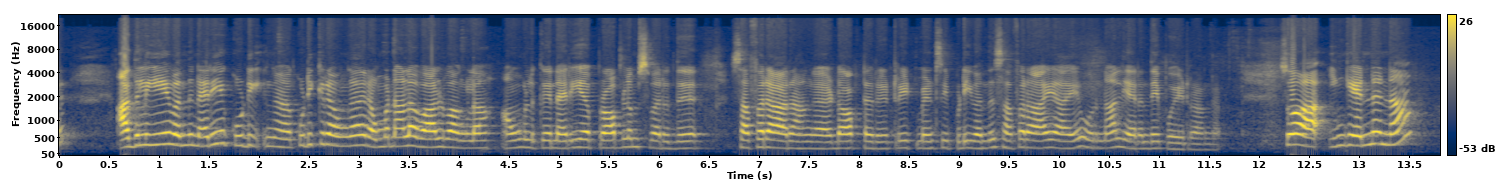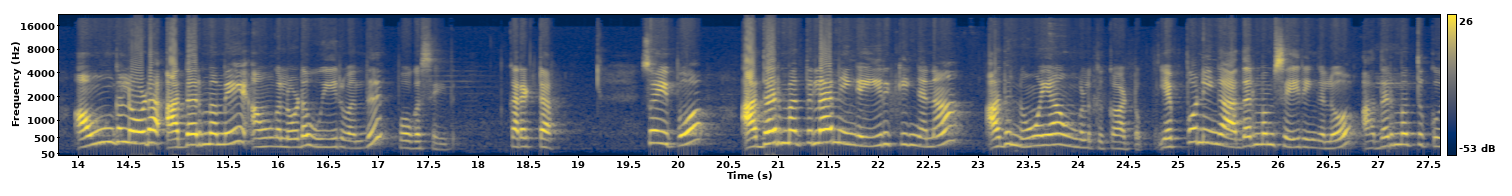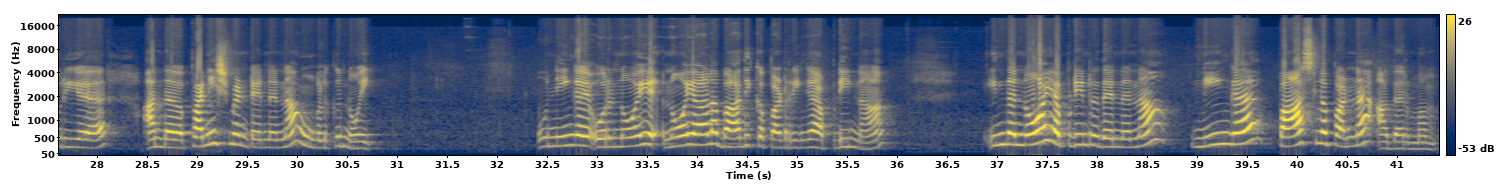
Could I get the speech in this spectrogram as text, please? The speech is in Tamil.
அதுலேயே வந்து நிறைய குடி குடிக்கிறவங்க ரொம்ப நாளாக வாழ்வாங்களா? அவங்களுக்கு நிறைய ப்ராப்ளம்ஸ் வருது. சஃபர் ஆகிறாங்க டாக்டரு ட்ரீட்மெண்ட்ஸ் இப்படி வந்து சஃபர் ஆகி ஆகி ஒரு நாள் இறந்தே போயிடுறாங்க. ஸோ இங்கே என்னென்னா அவங்களோட அதர்மமே அவங்களோட உயிர் வந்து போக செய்யுது. கரெக்டாக ஸோ இப்போது அதர்மத்தில் நீங்கள் இருக்கீங்கன்னா அது நோயாக உங்களுக்கு காட்டும். எப்போ நீங்கள் அதர்மம் செய்கிறீங்களோ அதர்மத்துக்குரிய அந்த பனிஷ்மெண்ட் என்னென்னா உங்களுக்கு நோய். நீங்கள் ஒரு நோய் நோயால் பாதிக்கப்படுறீங்க அப்படின்னா இந்த நோய் அப்படின்றது என்னென்னா நீங்கள் பாஸ்டில் பண்ண அதர்மம்.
